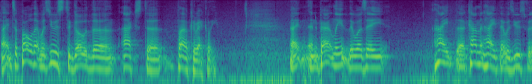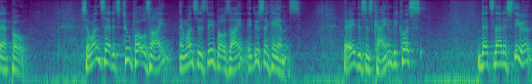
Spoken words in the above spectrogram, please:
Right? It's a pole that was used to go the axe to plow correctly. Right? And apparently there was a height, a common height that was used for that pole. So one said it's two poles high, and one says three poles high. They do some kayemis. The edus is kayim because that's not a stira,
